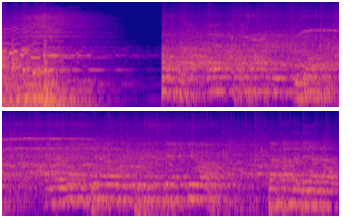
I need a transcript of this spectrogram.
Tack, Thank you.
